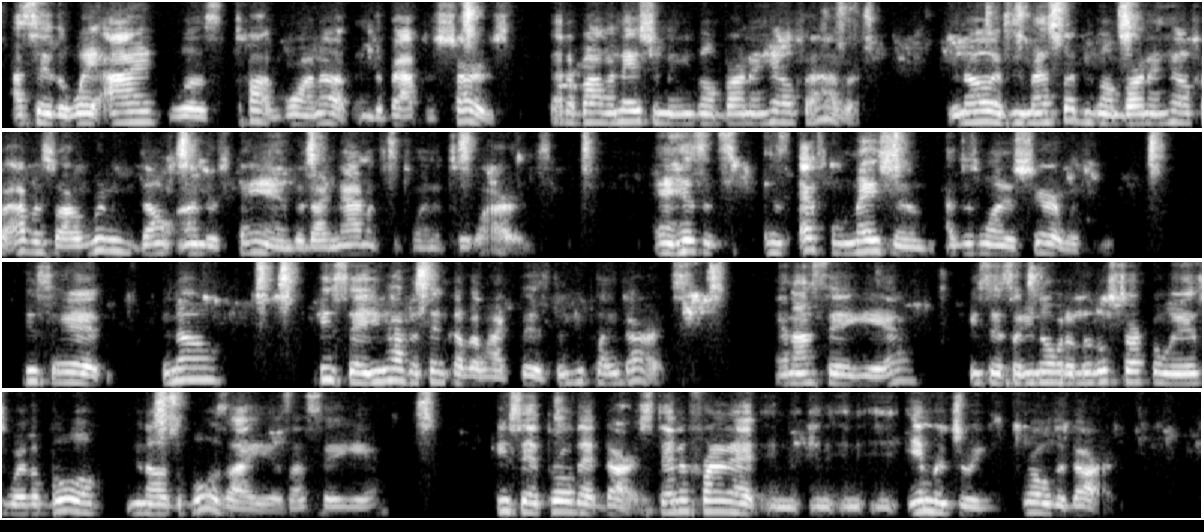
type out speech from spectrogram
I say the way I was taught growing up in the Baptist church, that abomination means you're gonna burn in hell forever. You know, if you mess up, you're gonna burn in hell forever. So I really don't understand the dynamics between the two words. And his his explanation, I just wanted to share with you. He said, you know, he said you have to think of it like this: Do you play darts? And I said, yeah. He said, So you know what a little circle is where the bull, you know, the bullseye is? I said, Yeah. He said, Throw that dart. Stand in front of that in, in, in, imagery, throw the dart.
